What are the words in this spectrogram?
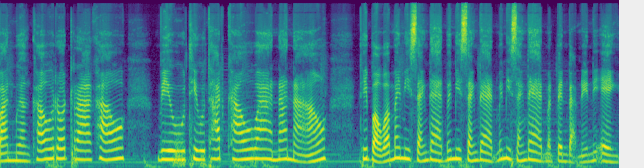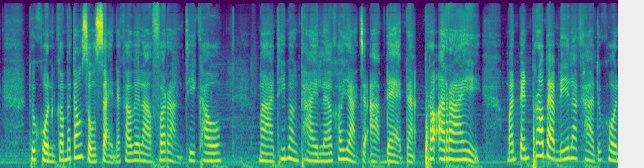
บ้านเมืองเขารถราเขาวิวทิวทัศน์เขาว่าหน้าหนาว ที่บอกว่าไม่มีแสงแดด ไม่มีแสงแดด ไม่มีแสงแดดมันเป็นแบบนี้นี่เอง ทุกคนก็ไม่ต้องสงสัยนะคะ เวลาฝรั่งที่เขา มาที่เมืองไทยแล้วเขาอยากจะอาบแดดน่ะเพราะอะไร มันเป็นเพราะแบบนี้แหละค่ะทุกคน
